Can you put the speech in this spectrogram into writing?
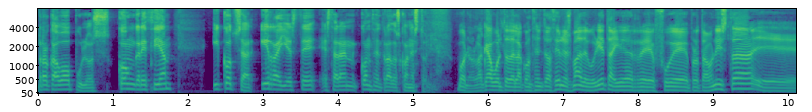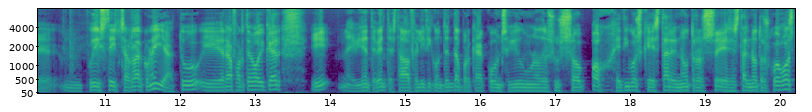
Rokavopoulos. Con Grecia y Kotsar y Rayeste estarán concentrados con Estonia. Bueno, la que ha vuelto de la concentración es Made Urieta. Ayer eh, fue protagonista. Eh, pudisteis charlar con ella, tú y Rafa Ortega Iker, y evidentemente estaba feliz y contenta porque ha conseguido uno de sus objetivos que estar en otros, es estar en otros juegos.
